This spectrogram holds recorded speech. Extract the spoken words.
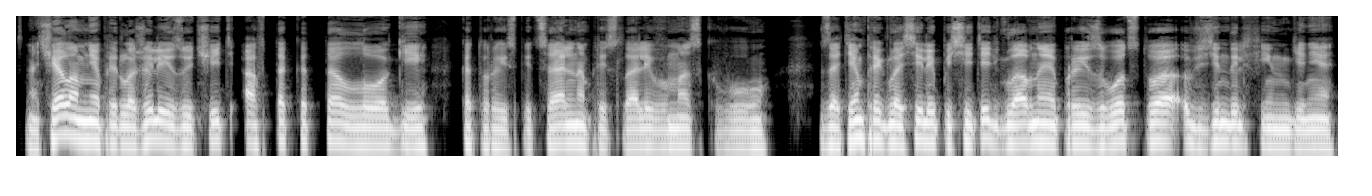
Сначала мне предложили изучить автокаталоги, которые специально прислали в Москву. Затем пригласили посетить главное производство в Зиндельфингене,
